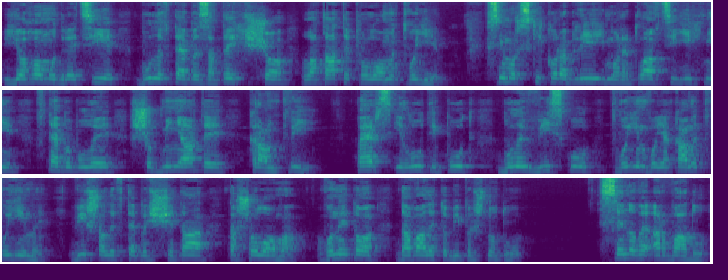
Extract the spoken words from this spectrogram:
й його мудреці були в тебе за тих, що латати проломи твої. Всі морські кораблі й мореплавці їхні в тебе були, щоб міняти крам твій. Перс і лут і пут були в війську твоїм вояками твоїми, вішали в тебе щита та шолома. Вони то давали тобі пишноту. Синове Арваду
